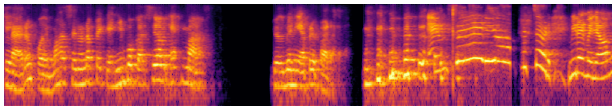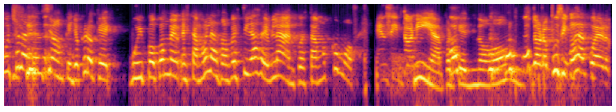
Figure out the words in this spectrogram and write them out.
Claro, podemos hacer una pequeña invocación. Es más, yo venía preparada. ¿En serio? Qué chévere. Mira, y me llama mucho la atención que yo creo que muy poco estamos las dos vestidas de blanco, estamos como en sintonía, porque no, no nos pusimos de acuerdo.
